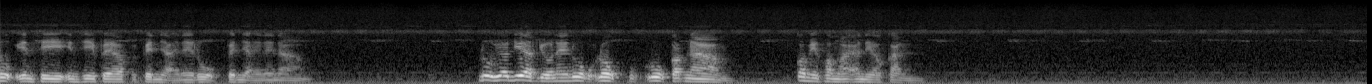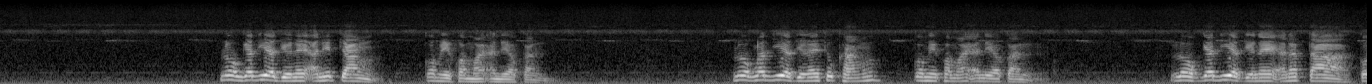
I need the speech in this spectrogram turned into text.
รูปอินทรีย์อินทรีย์แปลเป็นใหญ่ในรูปเป็นใหญ่ในนาม รูปยอดเยียดอยู่ในรูปโลกรูปกับนาม ก็มีความหมายอันเดียวกัน โลกยัดเยียดอยู่ในอนิจจัง ก็มีความหมายอันเดียวกัน โลกยัดเยียดอยู่ในทุกขัง ก็มีความหมายอันเดียวกัน โลกยัดเยียดอยู่ในอนัตตา ก็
